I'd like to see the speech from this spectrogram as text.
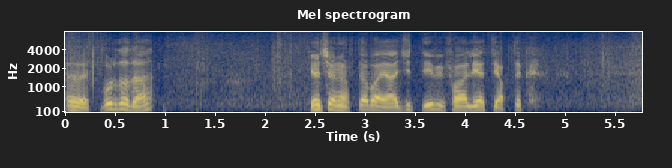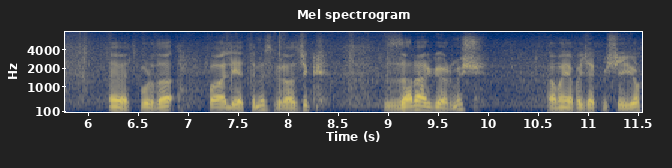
Evet burada da geçen hafta bayağı ciddi bir faaliyet yaptık. Evet burada faaliyetimiz birazcık zarar görmüş. Ama yapacak bir şey yok.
